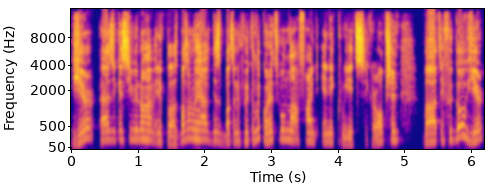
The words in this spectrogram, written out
here, as you can see, we don't have any plus button. We have this button. If we click on it, we'll not find any create sticker option. But if we go here,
